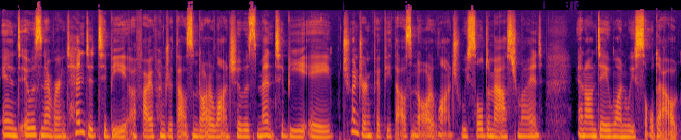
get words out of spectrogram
And it was never intended to be a $500,000 launch. It was meant to be a $250,000 launch. We sold a mastermind, and on day one, we sold out.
